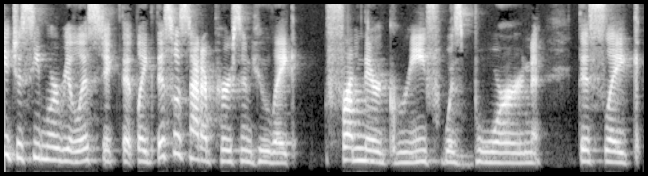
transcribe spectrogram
it just seemed more realistic that like this was not a person who like from their grief was born this like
